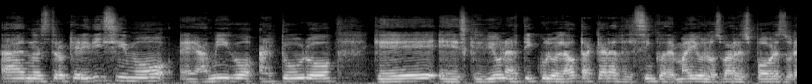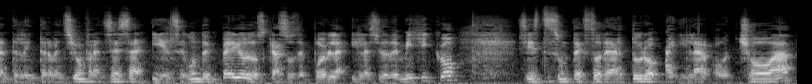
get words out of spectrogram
a nuestro queridísimo eh, amigo Arturo, que eh, escribió un artículo La otra cara del 5 de mayo, los barrios pobres durante la intervención francesa y el Segundo Imperio, los casos de Puebla y la Ciudad de México. Si este es un texto de Arturo Aguilar Ochoa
